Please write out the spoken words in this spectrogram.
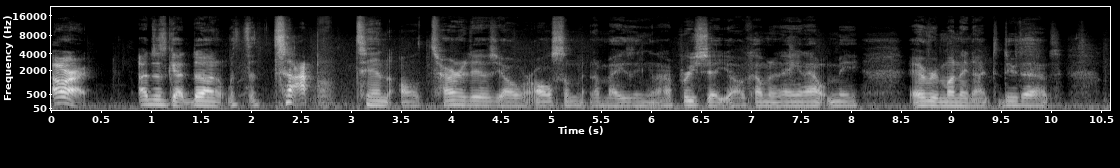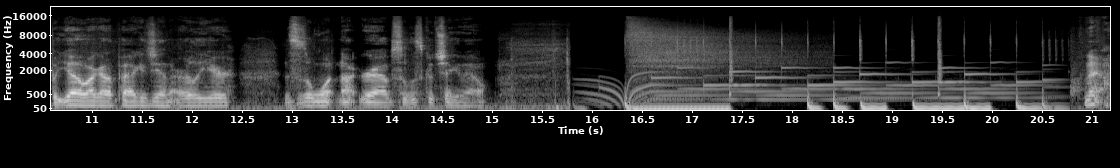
All right, I just got done with the top 10 alternatives. Y'all were awesome and amazing, and I appreciate y'all coming and hanging out with me every Monday night to do that. But yo, I got a package in earlier. This is a whatnot grab, so let's go check it out. Now,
